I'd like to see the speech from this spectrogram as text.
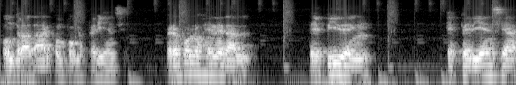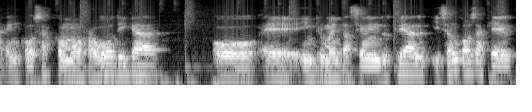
contratar con poca experiencia. Pero por lo general te piden experiencia en cosas como robótica o eh, instrumentación industrial y son cosas que,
